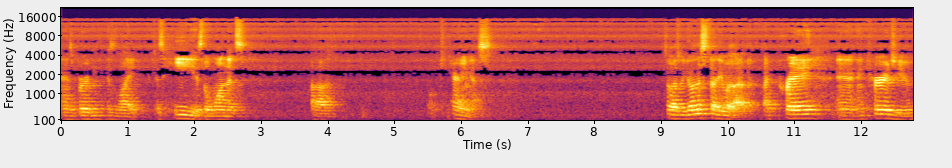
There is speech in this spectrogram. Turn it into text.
and his burden is light because he is the one that's uh, carrying us. So as we go in this study, I, I pray and encourage you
